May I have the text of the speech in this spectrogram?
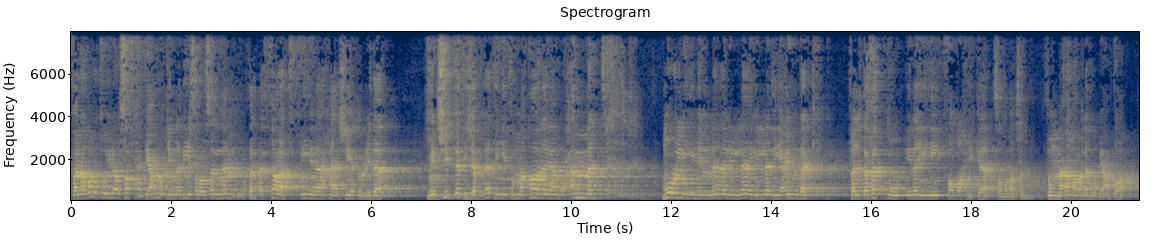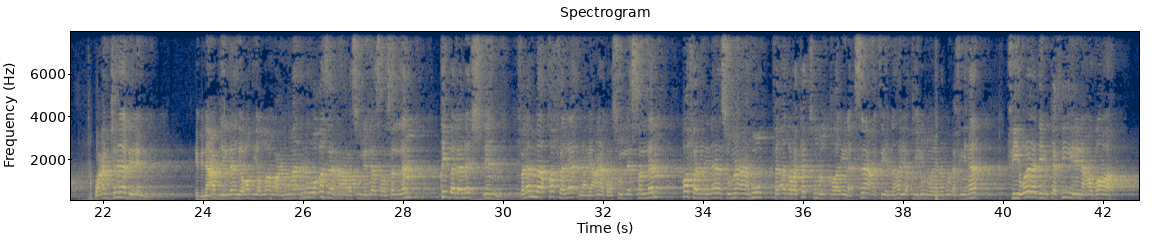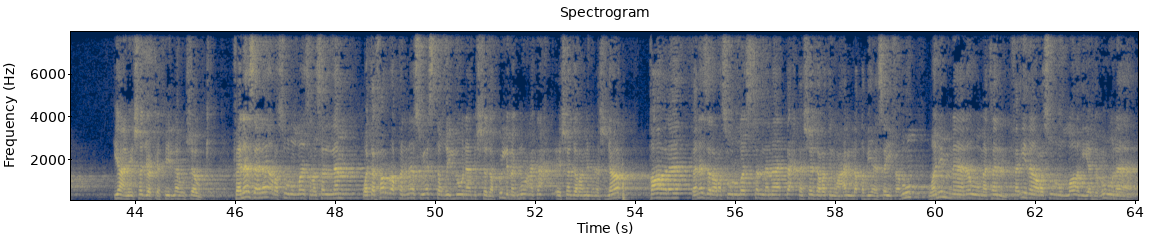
فنظرت إلى صفحة عنق النبي صلى الله عليه وسلم وقد أثرت فيها حاشية الرداء من شدة جبذته ثم قال يا محمد مر لي من مال الله الذي عندك فالتفت إليه فضحك صلى الله عليه وسلم. ثم أمر له بعطاء. وعن جابر ابن عبد الله رضي الله عنهما أنه غزا مع رسول الله صلى الله عليه وسلم قبل نجد. فلما قفل يعني عاد رسول الله صلى الله عليه وسلم قفل الناس معه فأدركتهم القائلة. ساعة في النهار يقيلون وينامون فيها. في واد كثير العضاه يعني شجر كثير له شوك. فنزل رسول الله صلى الله عليه وسلم وتفرق الناس يستظلون بالشجر. كل مجموعة تحت شجرة من الأشجار. قال فنزل رسول الله صلى الله عليه وسلم تحت شجرة وعلق بها سيفه ونمنا نومة فإذا رسول الله يدعونا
